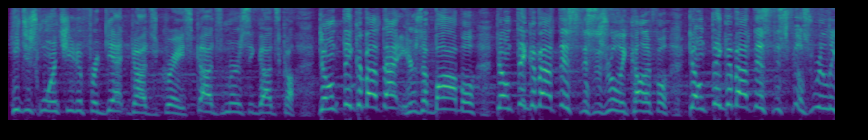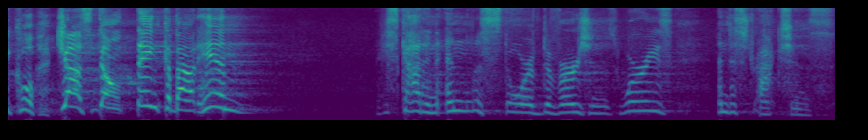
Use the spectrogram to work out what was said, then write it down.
He just wants you to forget God's grace, God's mercy, God's call. Don't think about that. Here's a bauble. Don't think about this. This is really colorful. Don't think about this. This feels really cool. Just don't think about Him. He's got an endless store of diversions, worries, and distractions.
